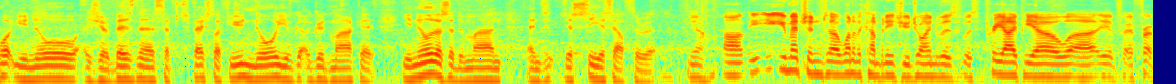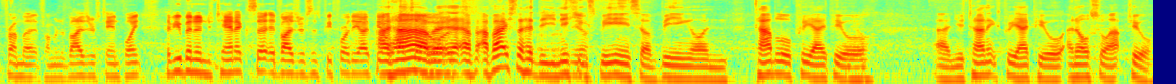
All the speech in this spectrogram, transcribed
what you know is your business, if, especially if you know you've got a good market, you know there's a demand, and just see yourself through it. Yeah, uh, you, you, mentioned uh, one of the companies you joined was, was pre-IPO uh, from, a, from an advisor standpoint. Have you been a Nutanix uh, advisor since before the IPO? I have, I've, I've, actually had the unique yeah. experience of being on Tableau pre-IPO, yeah. Uh, Nutanix pre-IPO, and also Apptio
